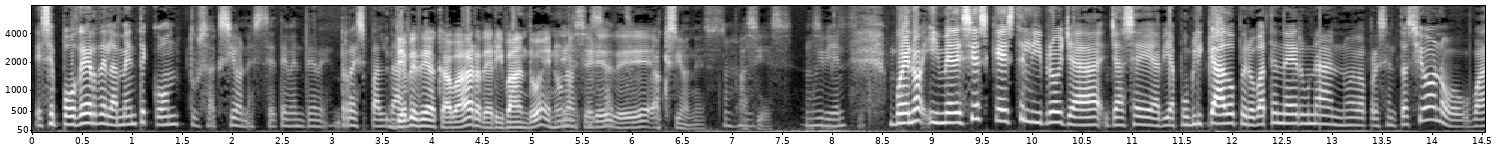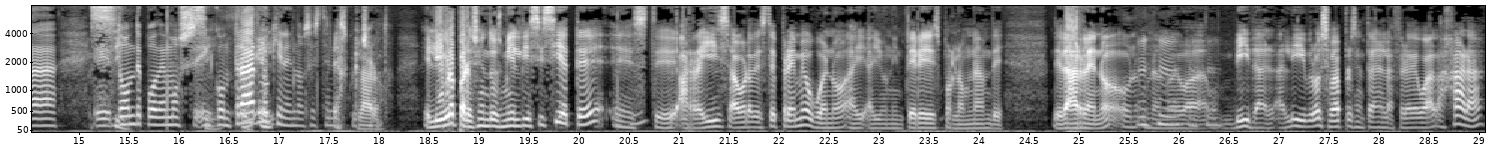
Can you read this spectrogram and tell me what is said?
ese poder de la mente con tus acciones, se deben de respaldar. Debe de acabar derivando en una serie de acciones, así es. Muy bien. Bueno, y me decías que este libro ya, ya se había publicado, pero va a tener una nueva presentación o va, eh, ¿dónde podemos encontrarlo quienes nos estén escuchando? Claro. El libro apareció en 2017, este, a raíz ahora de este premio, bueno, hay, hay un interés por la UNAM de de darle ¿no? una, nueva vida al, libro. Se va a presentar en la Feria de Guadalajara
